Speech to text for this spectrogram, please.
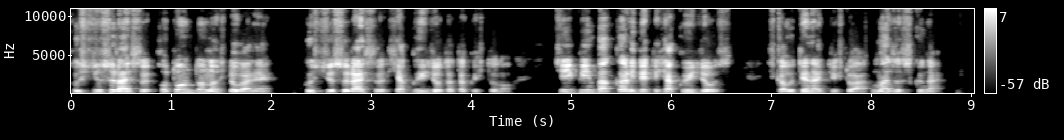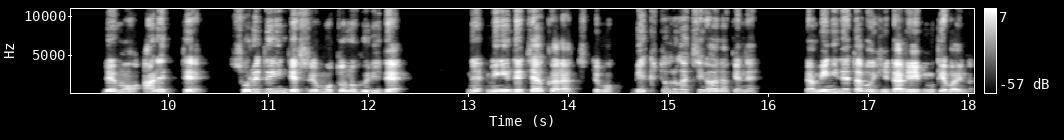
プッシュスライス、ほとんどの人がね、プッシュスライス100以上叩く人の、チーピンばっかり出て100以上しか打てないっていう人はまず少ない。でも、あれって、それでいいんですよ、元の振りで。ね、右出ちゃうからって言っても、ベクトルが違うだけね。だから右出た分左向けばいいの。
